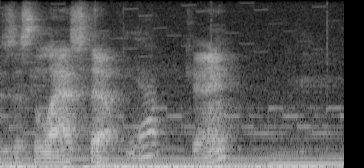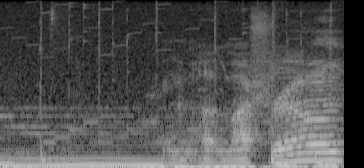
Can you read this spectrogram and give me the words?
Is this the last step? yep. Okay. Cream of mushroom.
